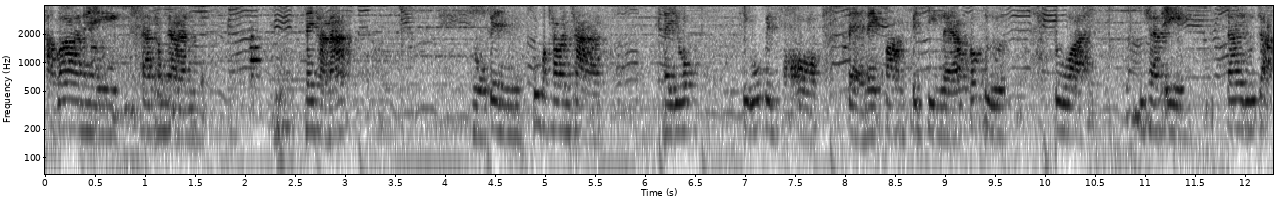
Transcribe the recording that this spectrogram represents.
ถามว่าในการทำงานในฐานะหนูเป็นผู้บังคับบัญชานายกพี่อุเป็นพอแต่ในความเป็นจริงแล้วก็คือตัวดิฉันเองได้รู้จัก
